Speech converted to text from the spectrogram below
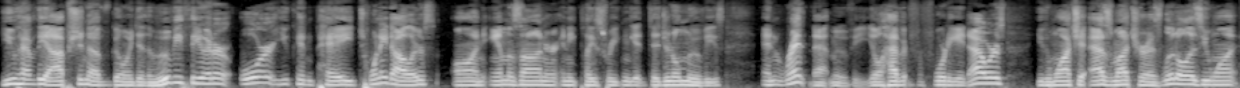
you have the option of going to the movie theater or you can pay $20 on Amazon or any place where you can get digital movies and rent that movie. You'll have it for 48 hours. You can watch it as much or as little as you want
